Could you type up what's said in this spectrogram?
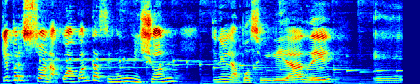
¿Qué persona, cuántas en un millón tienen la posibilidad de eh,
